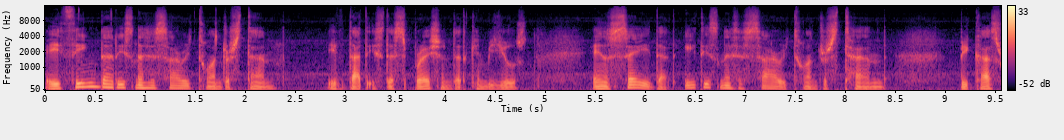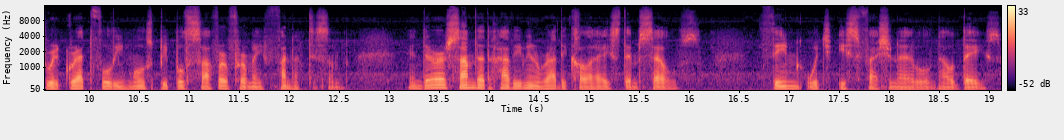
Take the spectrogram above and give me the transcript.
A thing that is necessary to understand, if that is the expression that can be used, and say that it is necessary to understand because regretfully most people suffer from a fanaticism, and there are some that have even radicalized themselves, theme which is fashionable nowadays.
